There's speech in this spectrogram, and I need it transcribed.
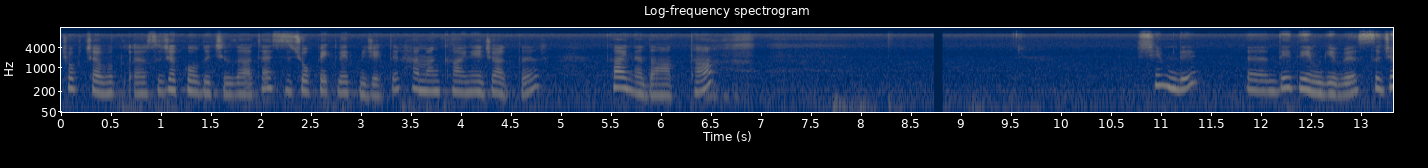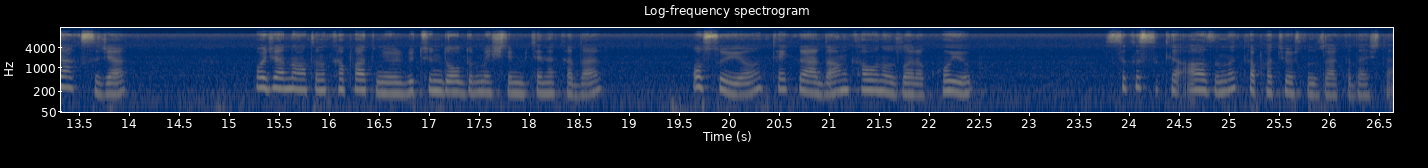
Çok çabuk e, sıcak olduğu için zaten sizi çok bekletmeyecektir. Hemen kaynayacaktır. Kaynadı hatta. Şimdi e, dediğim gibi sıcak sıcak ocağın altını kapatmıyoruz. Bütün doldurma işlemi bitene kadar o suyu tekrardan kavanozlara koyup sıkı sıkı ağzını kapatıyorsunuz arkadaşlar.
